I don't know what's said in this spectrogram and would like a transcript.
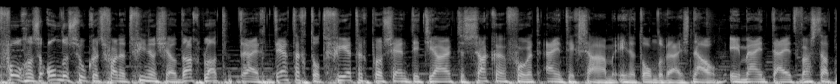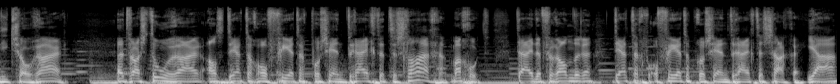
Volgens onderzoekers van het Financieel Dagblad dreigt 30 tot 40 procent dit jaar te zakken voor het eindexamen in het onderwijs. Nou, in mijn tijd was dat niet zo raar. Het was toen raar als 30 of 40 procent dreigde te slagen. Maar goed, tijden veranderen. 30 of 40 procent dreigt te zakken. Ja,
